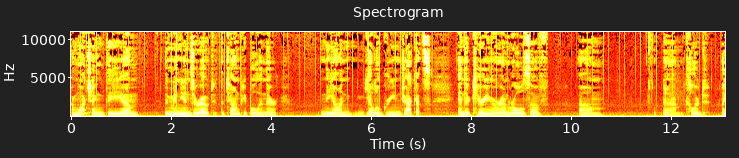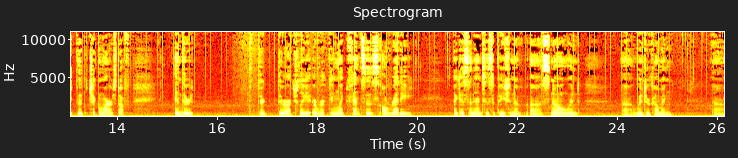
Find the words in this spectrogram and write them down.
I'm watching the um, the minions are out, the town people in their neon yellow green jackets, and they're carrying around rolls of um, um, colored like the chicken wire stuff, and they're they're they're actually erecting like fences already. I guess in anticipation of uh, snow and uh, winter coming. Uh,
